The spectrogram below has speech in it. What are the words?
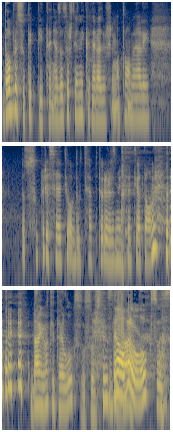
dobro su ti pitanja, zato što ja nikad ne razmišljam o tome, ali uh, super je sedeti ovde u ceptoru i razmišljati o tome. da, imati taj luksus, suštinski. Da, ovo je luksus,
